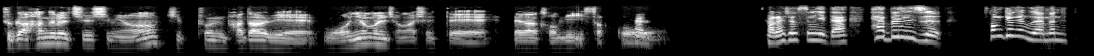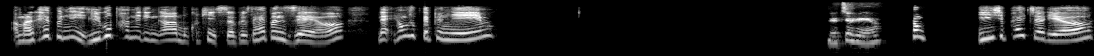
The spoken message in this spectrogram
그가 하늘을 지으시며 깊은 바다 위에 원형을 정하실 때 내가 거기 있었고, 잘하셨습니다. heavens 성경에 의하면 아마 heaven이 일곱 하늘인가 뭐 그렇게 있어요. 그래서 heavens예요. 네, 형숙 대표님. 몇 절이에요? 28절이요.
